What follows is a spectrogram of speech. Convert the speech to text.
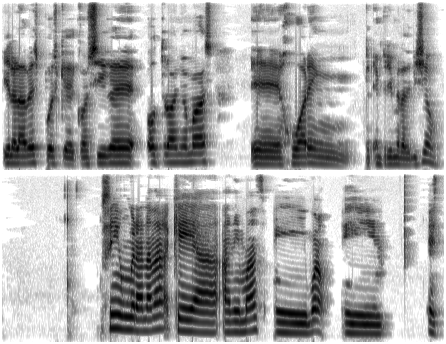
y el Alavés pues que consigue otro año más eh, jugar en, en primera división. Sí, un Granada que además, eh, bueno, eh, es-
